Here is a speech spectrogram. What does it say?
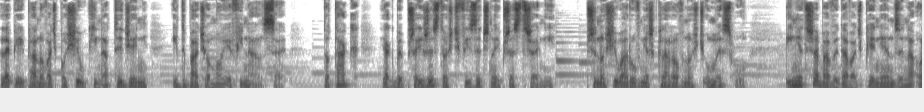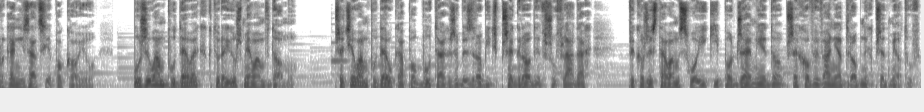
lepiej planować posiłki na tydzień i dbać o moje finanse. To tak, jakby przejrzystość fizycznej przestrzeni przynosiła również klarowność umysłu i nie trzeba wydawać pieniędzy na organizację pokoju. Użyłam pudełek, które już miałam w domu. Przecięłam pudełka po butach, żeby zrobić przegrody w szufladach. Wykorzystałam słoiki po dżemie do przechowywania drobnych przedmiotów.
